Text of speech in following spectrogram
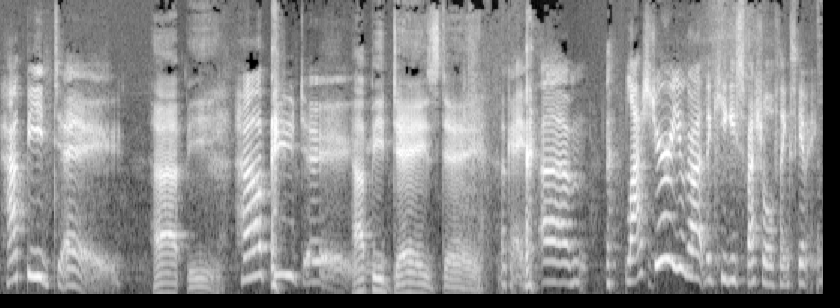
Happy day. Happy. Happy day. Happy days day. Okay. Um, last year you got the Kiki special of Thanksgiving.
